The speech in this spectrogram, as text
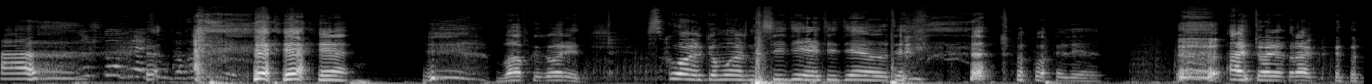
Ну что, блядь, он говорит? Бабка говорит, сколько можно сидеть и делать туалет? А туалет раковину.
